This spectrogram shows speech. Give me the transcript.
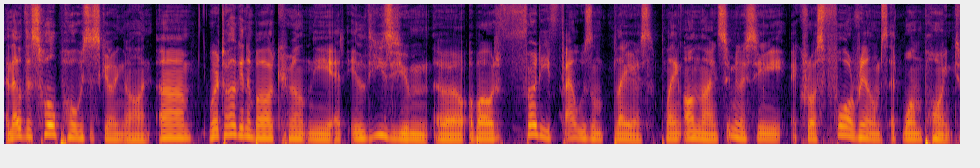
And now this whole post is going on. Um, we're talking about currently at Elysium uh, about 30,000 players playing online simultaneously across four realms at one point.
